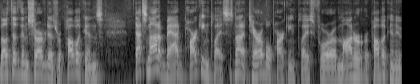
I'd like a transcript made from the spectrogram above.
Both of them served as Republicans. That's not a bad parking place. It's not a terrible parking place for a moderate Republican who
